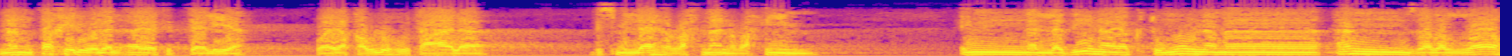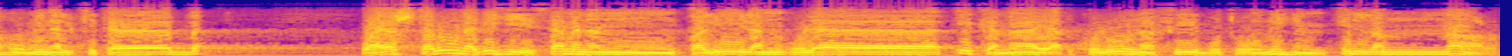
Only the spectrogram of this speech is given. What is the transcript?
ننتقل إلى الآية التالية وهي قوله تعالى بسم الله الرحمن الرحيم. إن الذين يكتمون ما أنزل الله من الكتاب ويشترون به ثمنا قليلا أولئك ما يأكلون في بطونهم إلا النار.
